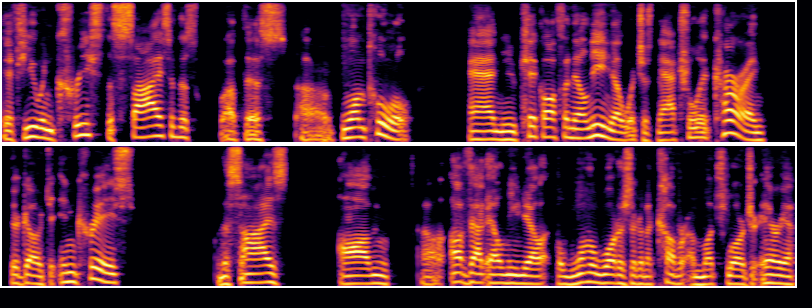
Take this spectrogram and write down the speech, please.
If you increase the size of this of this uh, warm pool and you kick off an El Nino, which is naturally occurring, they're going to increase the size um, uh, of that El Nino. The warmer waters are going to cover a much larger area.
